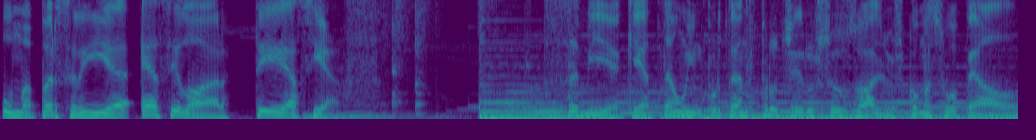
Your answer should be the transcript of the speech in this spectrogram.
uma parceria Essilor-TSF. Sabia que é tão importante proteger os seus olhos como a sua pele?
